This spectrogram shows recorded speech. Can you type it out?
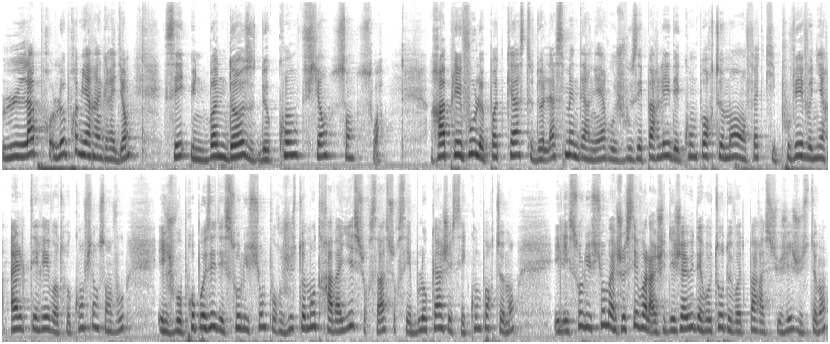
le premier ingrédient, c'est une bonne dose de confiance en soi. Rappelez-vous le podcast de la semaine dernière où je vous ai parlé des comportements en fait qui pouvaient venir altérer votre confiance en vous et je vous proposais des solutions pour justement travailler sur ça, sur ces blocages et ces comportements. Et les solutions, bah, je sais, voilà, j'ai déjà eu des retours de votre part à ce sujet justement.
